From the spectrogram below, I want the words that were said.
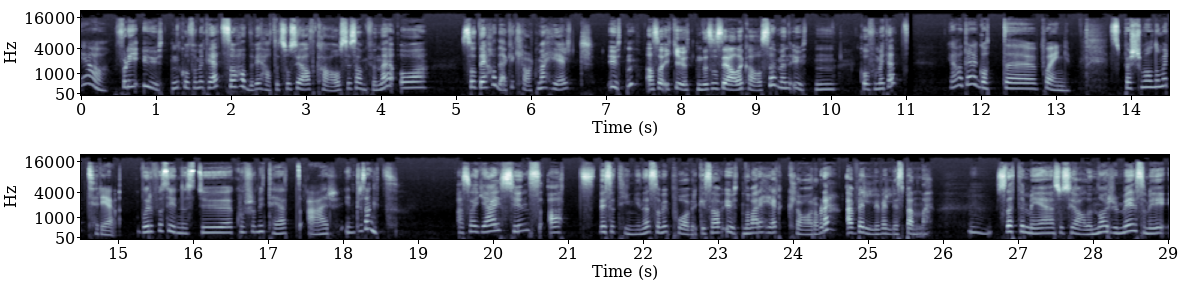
Ja, Fordi uten konformitet så hadde vi hatt et sosialt kaos i samfunnet, og så det hadde jeg ikke klart meg helt uten. Altså ikke uten det sosiale kaoset, men uten konformitet. Ja, det er et godt uh, poeng. Spørsmål nummer tre. Hvorfor synes du konformitet er interessant? Altså, jeg syns at disse tingene som vi påvirkes av uten å være helt klar over det, er veldig, veldig spennende. Så dette med sosiale normer som vi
